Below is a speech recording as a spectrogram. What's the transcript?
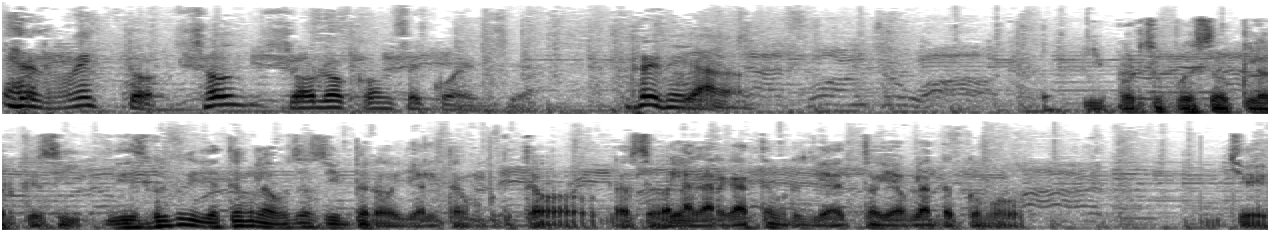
El resto son solo consecuencias. Renegados. Y por supuesto, claro que sí. Disculpe que ya tengo la voz así, pero ya le tengo un poquito la, se va la garganta, pero ya estoy hablando como... Che,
